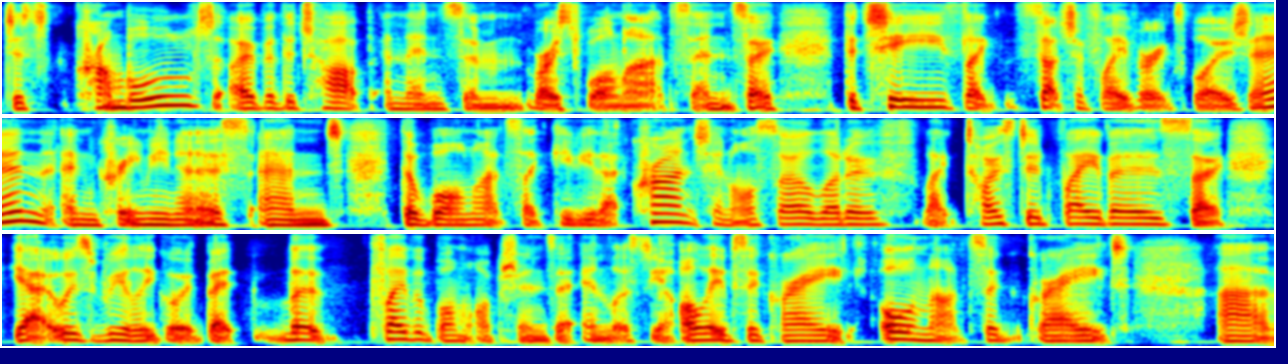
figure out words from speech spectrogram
just crumbled over the top, and then some roast walnuts. And so the cheese, like such a flavor explosion and creaminess, and the walnuts, like give you that crunch, and also a lot of like toasted flavors. So yeah, it was really good. But the flavor bomb options are endless. You know, olives are great, all nuts are great. Uh,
